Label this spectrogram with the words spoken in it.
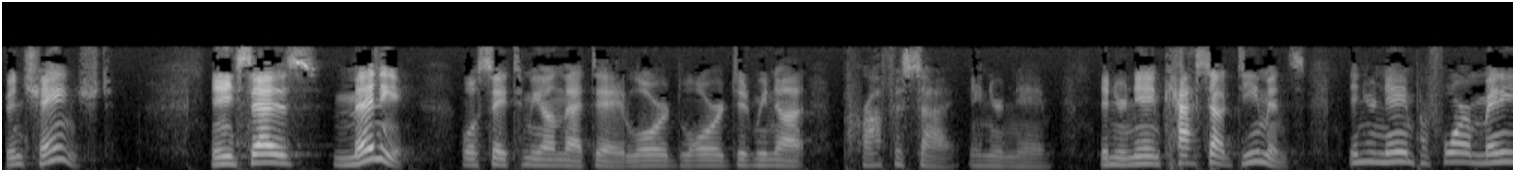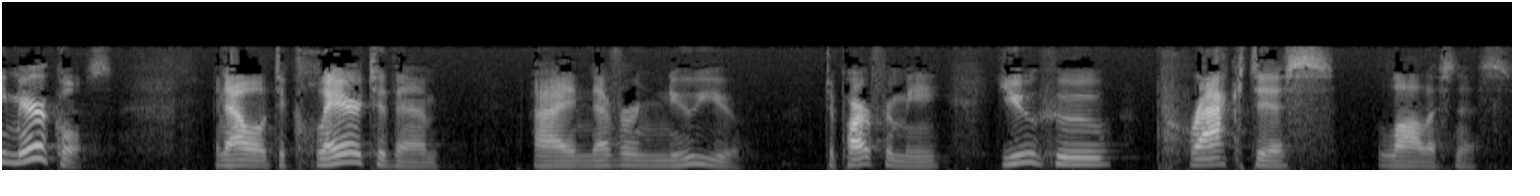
been changed. And he says, Many will say to me on that day, Lord, Lord, did we not prophesy in your name? In your name cast out demons. In your name perform many miracles. And I will declare to them, I never knew you. Depart from me, you who practice lawlessness.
